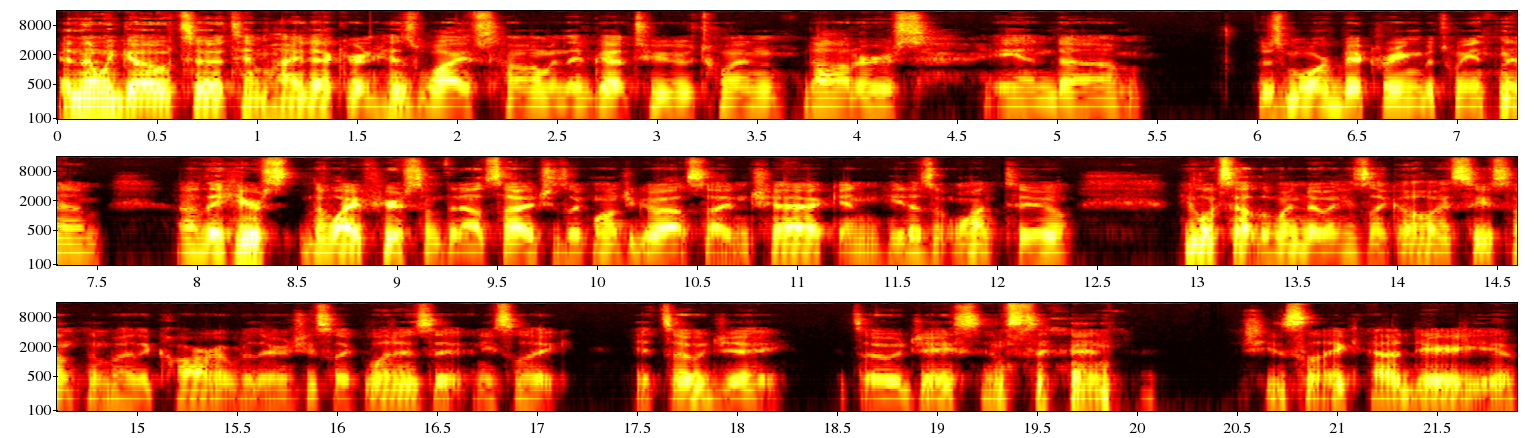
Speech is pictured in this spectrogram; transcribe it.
And then we go to Tim Heidecker and his wife's home, and they've got two twin daughters, and um, there's more bickering between them. Uh, they hear the wife hears something outside. She's like, "Why don't you go outside and check?" And he doesn't want to. he looks out the window and he's like, "Oh, I see something by the car over there." And she's like, "What is it?" And he's like, "It's OJ. It's OJ Simpson." she's like, "How dare you?"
